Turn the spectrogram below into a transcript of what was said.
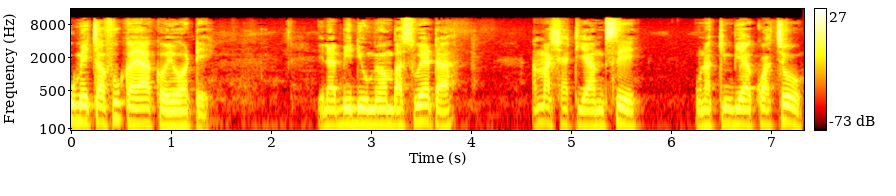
umechafuka yako yote inabidi umeomba sweta ama shati ya msee. Unakimbia kwa choo.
